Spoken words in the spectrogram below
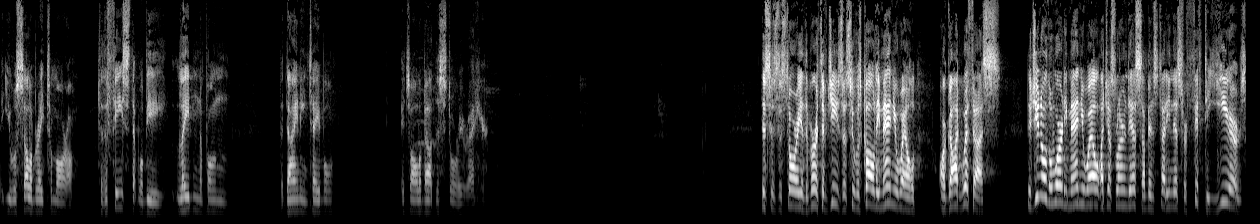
that you will celebrate tomorrow, to the feast that will be laden upon the dining table. It's all about this story right here. This is the story of the birth of Jesus, who was called Emmanuel, or God with us. Did you know the word Emmanuel? I just learned this. I've been studying this for 50 years.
